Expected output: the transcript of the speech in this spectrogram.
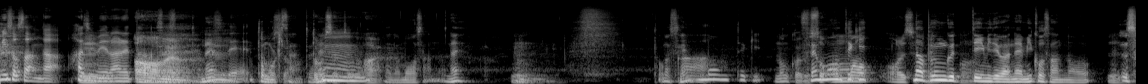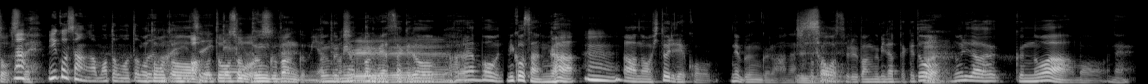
みそさんが始められたやつで、ともきさんととね。あのモーさんのね、い。うん。まあ、とか、専門的。なんかね専門的なね。文具っていう意味ではね、みこさんの。うん。あそうですね。みこさんがもともと文具元々について。もともと文具番組やってた。文具番組やってたけど、それはもうみこさん。が、うんあの、一人でこう、ね、文具の話とかをする番組だったけど、はい。のりだくんのはもうね、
